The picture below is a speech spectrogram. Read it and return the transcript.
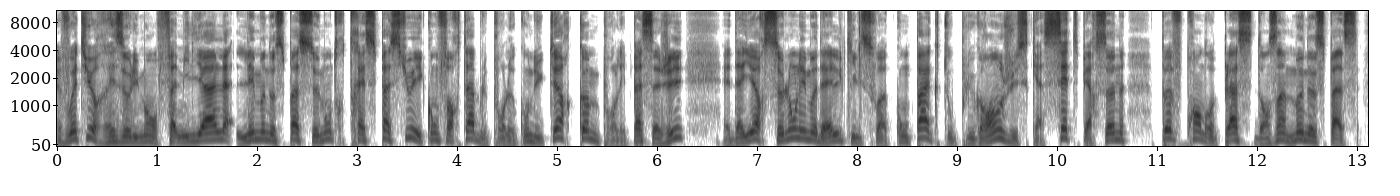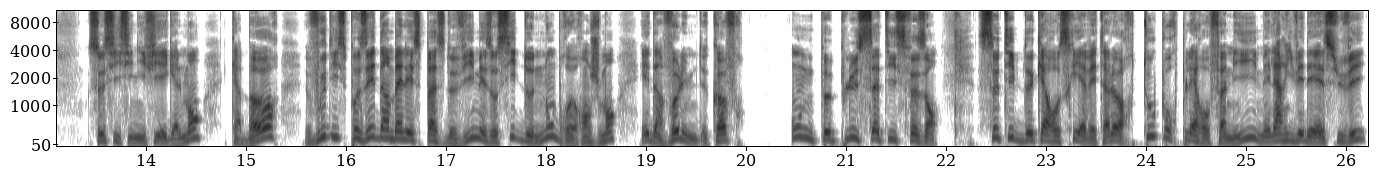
Voiture résolument familiale, les monospaces se montrent très spacieux et confortables pour le conducteur comme pour les passagers. D'ailleurs, selon les modèles, qu'ils soient compacts ou plus grands, jusqu'à 7 personnes peuvent prendre place dans un monospace. Ceci signifie également qu'à bord, vous disposez d'un bel espace de vie mais aussi de nombreux rangements et d'un volume de coffre on ne peut plus satisfaisant. Ce type de carrosserie avait alors tout pour plaire aux familles, mais l'arrivée des SUV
